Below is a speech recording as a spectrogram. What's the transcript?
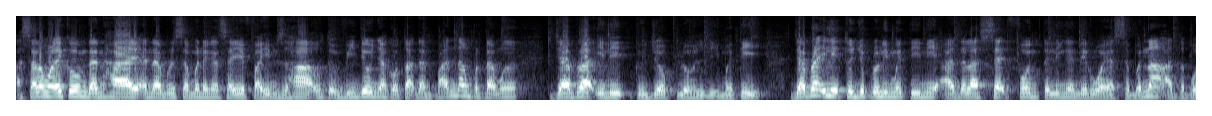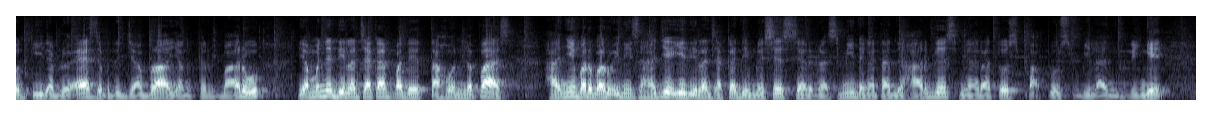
Assalamualaikum dan hai anda bersama dengan saya Fahim Zaha untuk video kotak dan pandang pertama Jabra Elite 75T. Jabra Elite 75T ini adalah set phone telinga nirwaya sebenar ataupun TWS daripada Jabra yang terbaru yang mana dilancarkan pada tahun lepas. Hanya baru-baru ini sahaja ia dilancarkan di Malaysia secara rasmi dengan tanda harga RM949.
